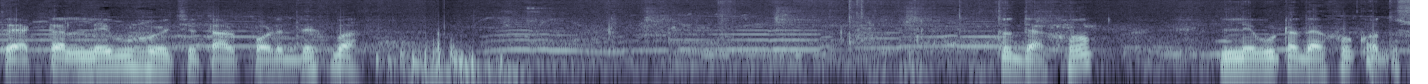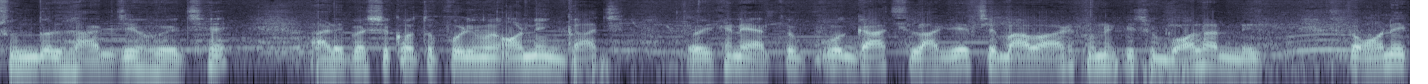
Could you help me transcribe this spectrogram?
তো একটা লেবু হয়েছে, তারপরে দেখবা। তো দেখো, লেবুটা দেখো কত সুন্দর লাগছে হয়েছে। আর এই পাশে কত পরিমাণ অনেক গাছ। তো এখানে এত গাছ লাগিয়েছে বাবা, আর কোনো কিছু বলার নেই। তো অনেক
